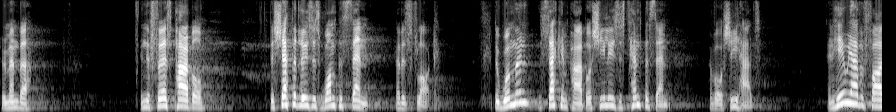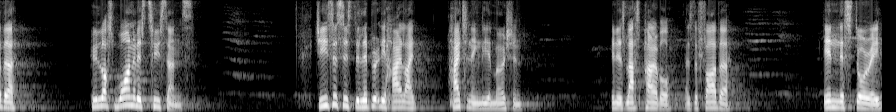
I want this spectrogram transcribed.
Remember, in the first parable, the shepherd loses 1% of his flock. The woman, the second parable, she loses 10% of all she had. And here we have a father who lost one of his two sons. Jesus is deliberately highlight, heightening the emotion in his last parable as the father in this story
